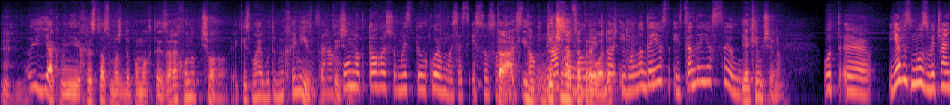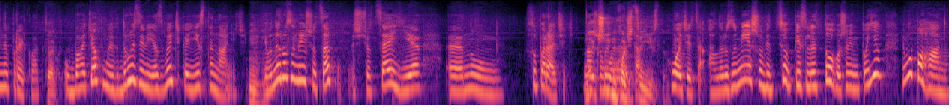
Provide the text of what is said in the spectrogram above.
Угу. Як мені Христос може допомогти? За рахунок чого? Якийсь має бути механізм За практичний. рахунок того, що ми спілкуємося з Ісусом Так, Христом. і до чого це молитва, приводить? І воно дає і це дає силу. Яким чином? От е, я візьму звичайний приклад. Так. У багатьох моїх друзів є звичка їсти на ніч. І вони розуміють, що це, що це є е, ну, суперечить. Ну, якщо їм хочеться їсти. Хочеться, але розуміє, що від цього, після того, що він поїв, йому погано.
